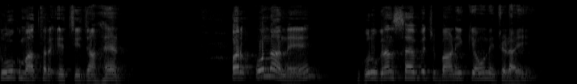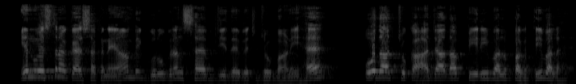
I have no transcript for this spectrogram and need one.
ਟੂਕ ਮਾਤਰ ਇਹ ਚੀਜ਼ਾਂ ਹਨ ਪਰ ਉਹਨਾਂ ਨੇ ਗੁਰੂ ਗ੍ਰੰਥ ਸਾਹਿਬ ਵਿੱਚ ਬਾਣੀ ਕਿਉਂ ਨਹੀਂ ਚੜਾਈ? ਇਹਨੂੰ ਇਸ ਤਰ੍ਹਾਂ ਕਹਿ ਸਕਨੇ ਆ ਵੀ ਗੁਰੂ ਗ੍ਰੰਥ ਸਾਹਿਬ ਜੀ ਦੇ ਵਿੱਚ ਜੋ ਬਾਣੀ ਹੈ, ਉਹਦਾ ਝੁਕਾਅ ਜ਼ਿਆਦਾ ਪੀਰੀ ਵੱਲ, ਭਗਤੀ ਵੱਲ ਹੈ।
